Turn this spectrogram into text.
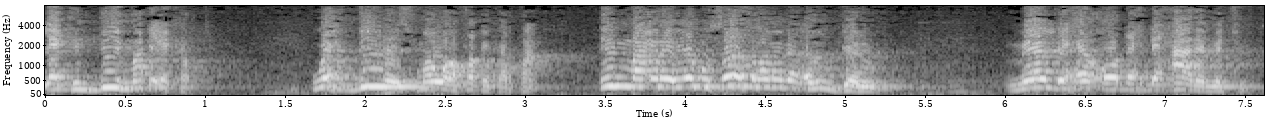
laakiin diin ma dhici karto. Wax diina iskuma waafaqi kartaan. Imaa inay iyagu soo islaama inaad adugu meel dhexe oo dhexdhexaada ma jirto.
